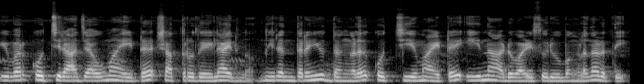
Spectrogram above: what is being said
ഇവർ കൊച്ചി രാജാവുമായിട്ട് ശത്രുതയിലായിരുന്നു. നിരന്തര യുദ്ധങ്ങൾ കൊച്ചിയുമായിട്ട് ഈ നാടുവാഴി സ്വരൂപങ്ങൾ നടത്തി.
